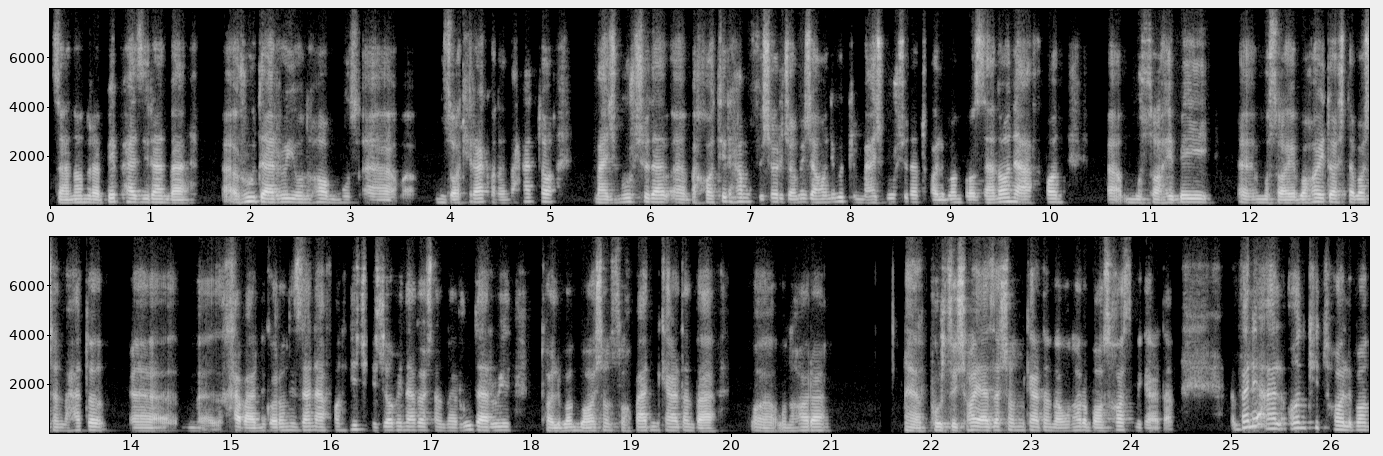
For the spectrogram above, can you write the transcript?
زنان را بپذیرند و رو در روی اونها مذاکره کنند و حتی مجبور شدن به خاطر هم فشار جامعه جهانی بود که مجبور شدن طالبان با زنان افغان مصاحبه مصاحبه هایی داشته باشند و حتی خبرنگاران زن افغان هیچ اجابی نداشتند و رو در روی طالبان باهاشان صحبت می‌کردند و اونها را پرسش های ازشان می‌کردن و اونها رو بازخواست می‌کردن. ولی الان که طالبان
